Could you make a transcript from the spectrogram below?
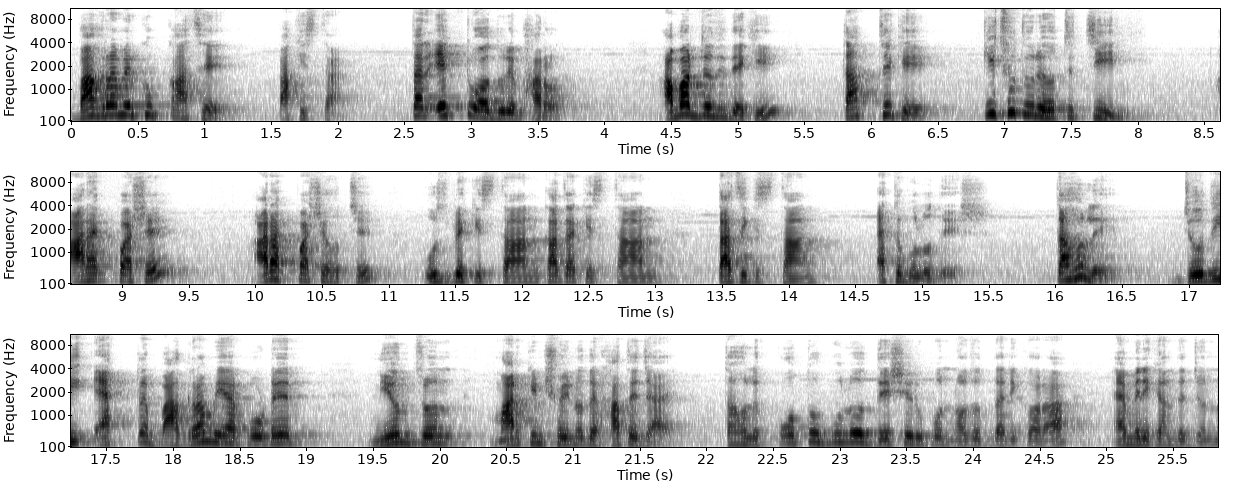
বাগরামের খুব কাছে পাকিস্তান। তার একটু অদূরে ভারত। আবার যদি দেখি, তার থেকে কিছু দূরে হচ্ছে চীন। আর এক পাশে আর এক পাশে হচ্ছে উজবেকিস্তান, কাজাকিস্তান, তাজিকিস্তান, এতগুলো দেশ। তাহলে যদি একটা বাগরাম এয়ারপোর্টের নিয়ন্ত্রণ মার্কিন সৈন্যদের হাতে যায়, তাহলে কতগুলো দেশের উপর নজরদারি করা আমেরিকানদের জন্য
